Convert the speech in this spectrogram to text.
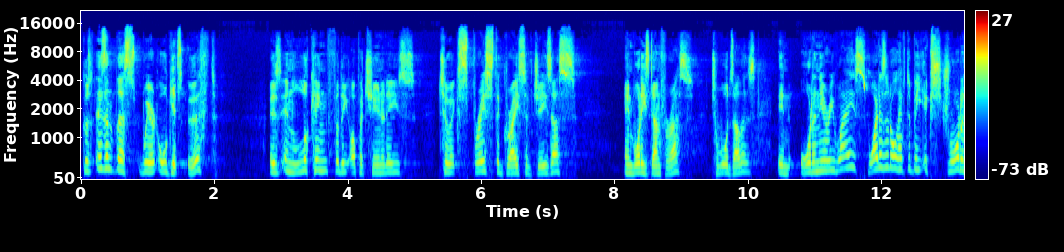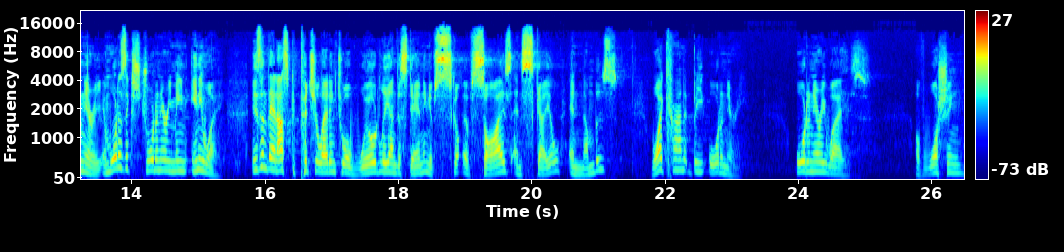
Because isn't this where it all gets earthed? Is in looking for the opportunities to express the grace of Jesus and what he's done for us towards others in ordinary ways? Why does it all have to be extraordinary? And what does extraordinary mean anyway? Isn't that us capitulating to a worldly understanding of, of size and scale and numbers? Why can't it be ordinary? Ordinary ways of washing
